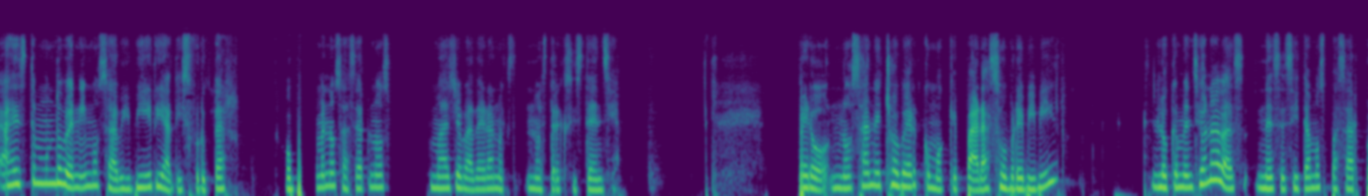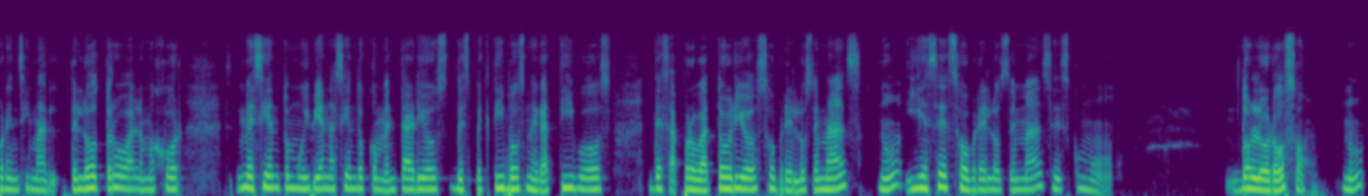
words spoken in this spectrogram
a este mundo venimos a vivir y a disfrutar, o por lo menos hacernos más llevadera nuestra existencia. Pero nos han hecho ver como que para sobrevivir, lo que mencionabas, necesitamos pasar por encima del otro, a lo mejor me siento muy bien haciendo comentarios despectivos, negativos, desaprobatorios sobre los demás, ¿no? Y ese sobre los demás es como doloroso, ¿no?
